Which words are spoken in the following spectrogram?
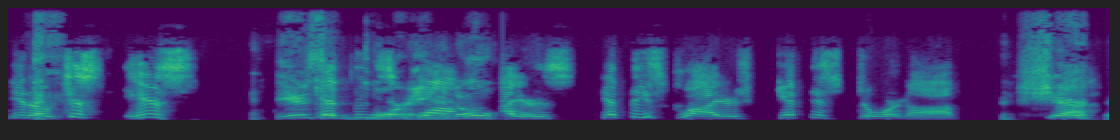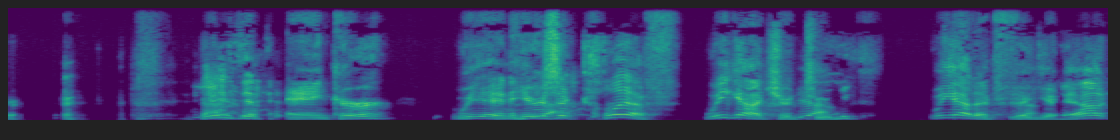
You know, just here's here's get a these door handle. Get these flyers. Get this doorknob. Sure. Yeah. Here's an anchor. We and here's yeah. a cliff. We got your tooth. We got it figured out.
